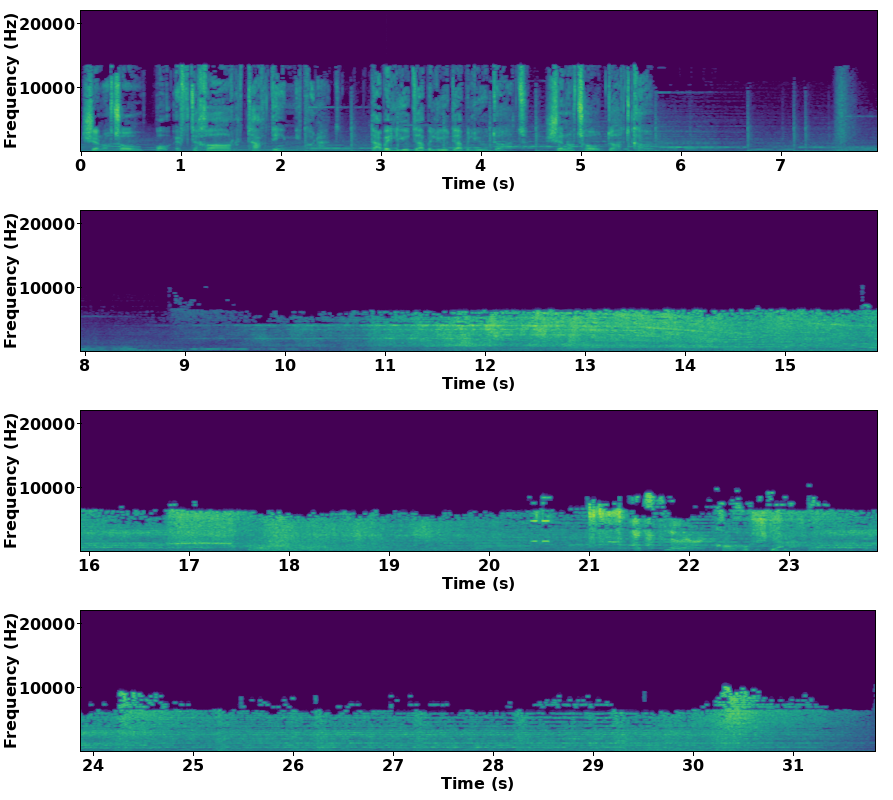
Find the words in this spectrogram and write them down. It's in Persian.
شنوتو با افتخار تقدیم می کند. www.shenoto.com کاوشگر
